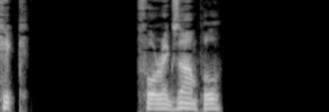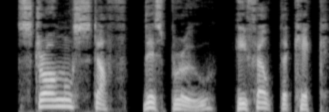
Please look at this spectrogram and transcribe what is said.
Kick. For example, strong stuff, this brew, he felt the kick.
